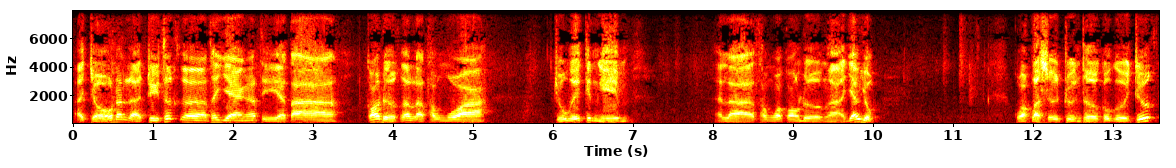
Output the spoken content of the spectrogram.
Ở chỗ đó là tri thức uh, thế gian đó, thì ta có được đó là thông qua chủ nghĩa kinh nghiệm hay là thông qua con đường uh, giáo dục hoặc là sự truyền thừa của người trước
